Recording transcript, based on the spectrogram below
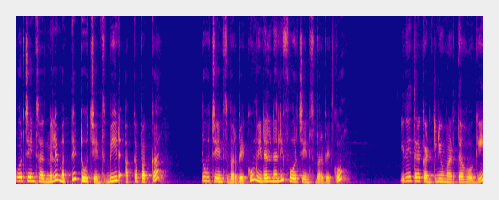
ಫೋರ್ ಚೈನ್ಸ್ ಆದಮೇಲೆ ಮತ್ತೆ ಟೂ ಚೈನ್ಸ್ ಬೀಡ್ ಅಕ್ಕಪಕ್ಕ ಟೂ ಚೈನ್ಸ್ ಬರಬೇಕು. ಮಿಡಲ್ನಲ್ಲಿ ಫೋರ್ ಚೈನ್ಸ್ ಬರಬೇಕು. ಇದೇ ಥರ ಕಂಟಿನ್ಯೂ ಮಾಡ್ತಾ ಹೋಗಿ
